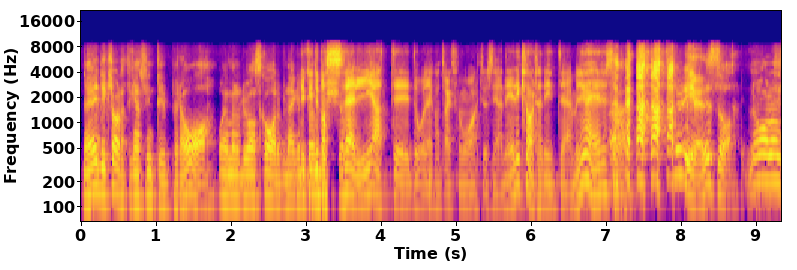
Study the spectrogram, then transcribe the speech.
Nej, det är klart att det kanske inte är bra. Och jag menar, du har en skadebenägen Du kan inte bara svälja att det är dåliga kontrakt för målvakter och säga nej, det är klart att det inte är, men nu är det så. Nu är det så. Nu har de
